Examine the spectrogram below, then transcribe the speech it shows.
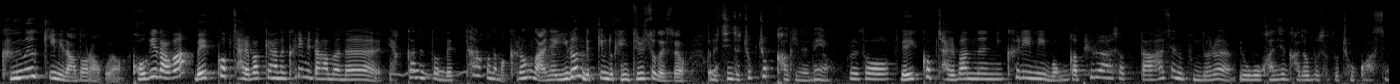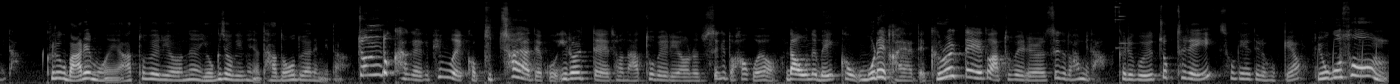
그 느낌이 나더라고요. 거기다가 메이크업 잘 받게 하는 크림이다 하면은 약간은 또 매트하거나 막 그런 거 아니야? 이런 느낌도 괜히 들 수가 있어요. 근데 진짜 촉촉하기는 해요. 그래서 메이크업 잘 받는 크림이 뭔가 필요하셨다 하시는 분들은 요거 관심 가져보셔도 좋을 것 같습니다. 그리고 말해 뭐해 아토베리어는 여기저기 그냥 다 넣어둬야 됩니다. 쫀득하게 피부 메이크업 붙여야 되고 이럴 때 저는 아토베리어를 쓰기도 하고요. 나 오늘 메이크업 오래 가야 돼. 그럴 때에도 아토베리어를 쓰기도 합니다. 그리고 이쪽 트레이 소개해드려 볼게요. 요거 솜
